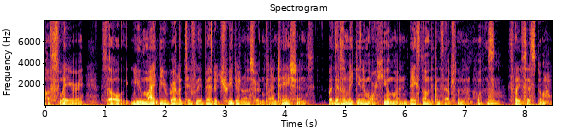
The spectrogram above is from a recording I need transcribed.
of slavery. So you might be relatively better treated on certain plantations, but that doesn't make you any more human based on the conception of the mm. slave system.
